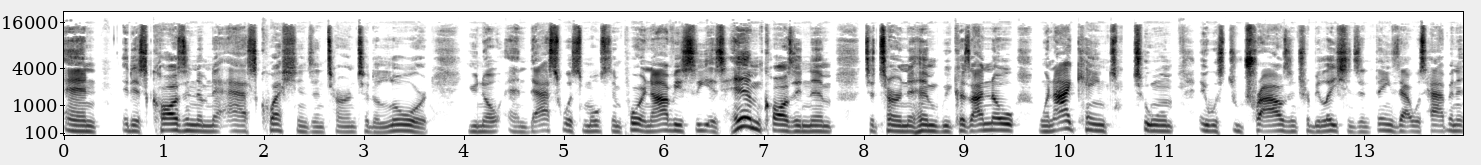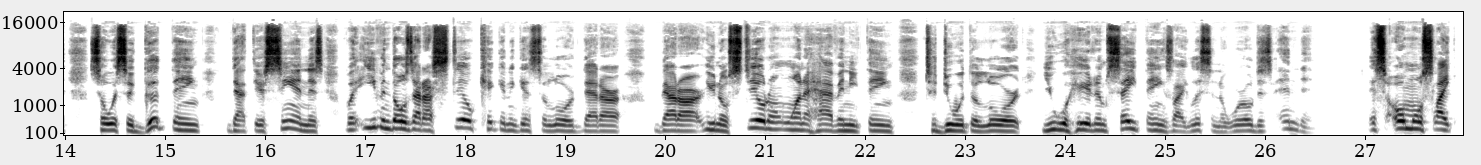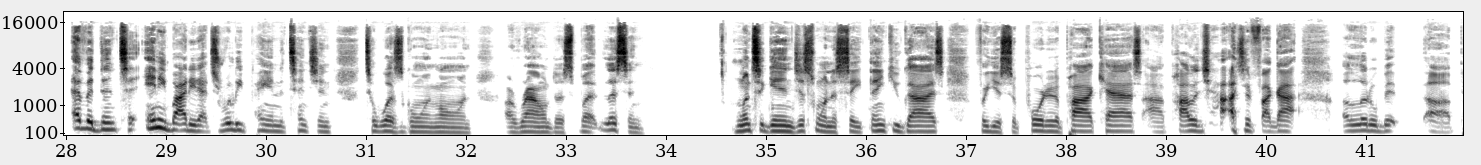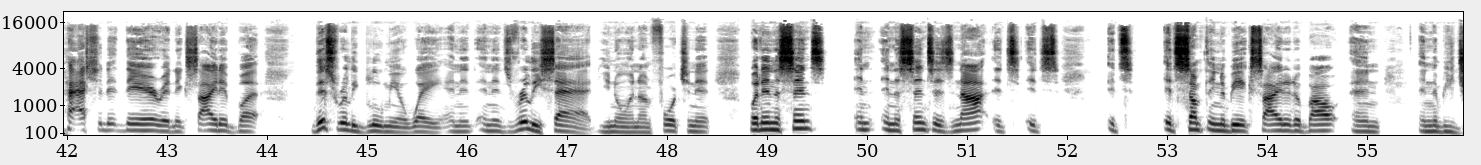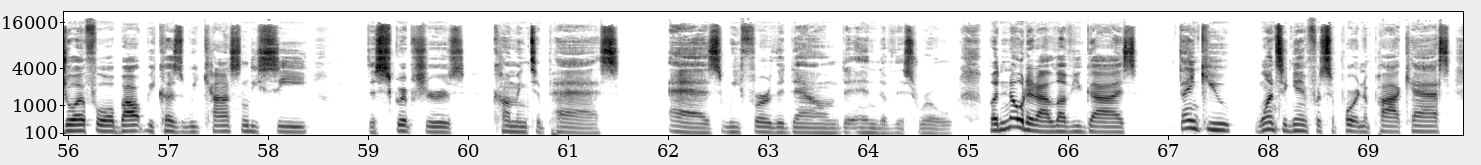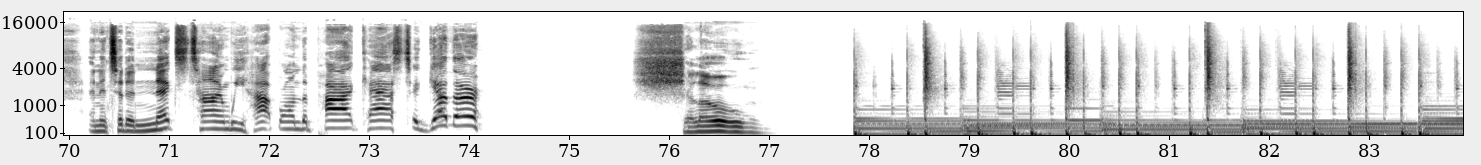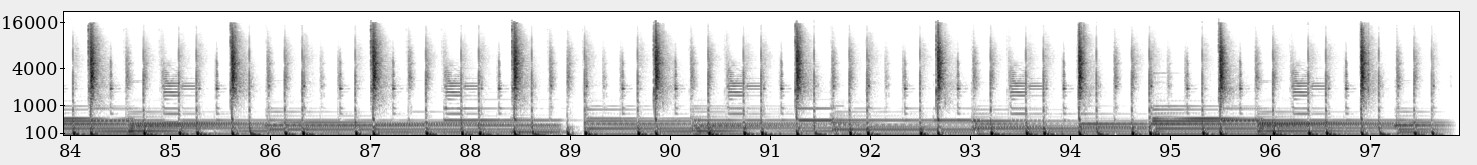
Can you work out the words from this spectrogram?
And it is causing them to ask questions and turn to the Lord, you know, and that's what's most important. Obviously, is Him causing them to turn to Him because I know when I came to Him, it was through trials and tribulations and things that was happening. So it's a good thing that they're seeing this. But even those that are still kicking against the Lord, that are, that are, you know, still don't want to have anything to do with the Lord, you will hear them say things like, listen, the world is ending. It's almost like evident to anybody that's really paying attention to what's going on around us. But listen, once again, just want to say thank you guys for your support of the podcast. I apologize if I got a little bit uh, passionate there and excited, but this really blew me away, and it and it's really sad, you know, and unfortunate. But in a sense, in in a sense, it's not. It's it's it's it's something to be excited about and and to be joyful about because we constantly see the scriptures coming to pass as we further down the end of this road. But know that I love you guys. Thank you once again for supporting the podcast. And until the next time we hop on the podcast together, shalom.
